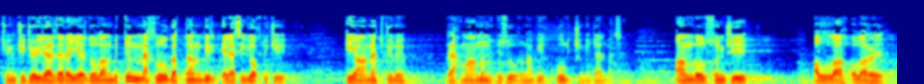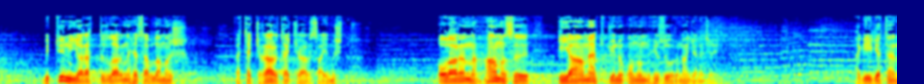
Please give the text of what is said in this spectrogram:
Çünki göylərdə və yerdə olan bütün məxluqatdan bir eləsi yoxdur ki, qiyamət günü rəhmanın hüzuruna bir qul kimi gəlməsin. And olsun ki, Allah onları bütün yaratdıqlarını hesablamış və təkrar-təkrar saymışdır. Onların hamısı qiyamət günü onun hüzuruna gələcək. Həqiqətən,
